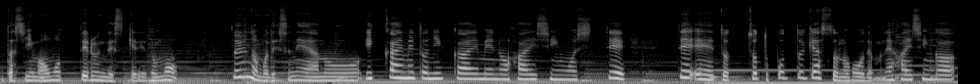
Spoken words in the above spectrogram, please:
私今思ってるんですけれども。というのもですねあの1回目と2回目の配信をしてで、えーと、ちょっとポッドキャストの方でもね、配信が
